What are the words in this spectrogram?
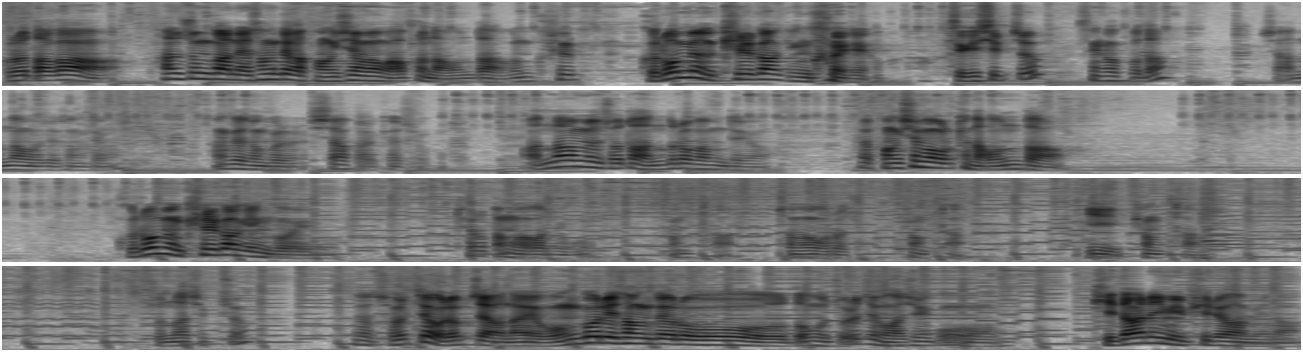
그러다가 한순간에 상대가 방심하고 앞으로 나온다. 그럼 킬, 그러면 킬각인 거예요. 되게 쉽죠? 생각보다? 안 나오죠 상대가. 상대 정글 시야 밝혀주고. 안 나오면 저도 안 들어가면 돼요. 방심하고 이렇게 나온다. 그러면 kill각인 거예요. 테러 딱 와가지고 평타 점화 걸어주고 평타. 이 평타. 존나 쉽죠? 절대 어렵지 않아요. 원거리 상대로 너무 쫄지 마시고 기다림이 필요합니다.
